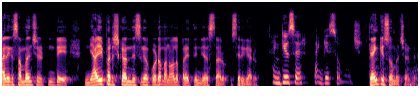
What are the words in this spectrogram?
దానికి సంబంధించినటువంటి న్యాయ పరిష్కారం దిశగా కూడా మన వాళ్ళు ప్రయత్నం చేస్తారు Siri garu. Thank you sir. Thank you so much. Thank you so much అండి.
